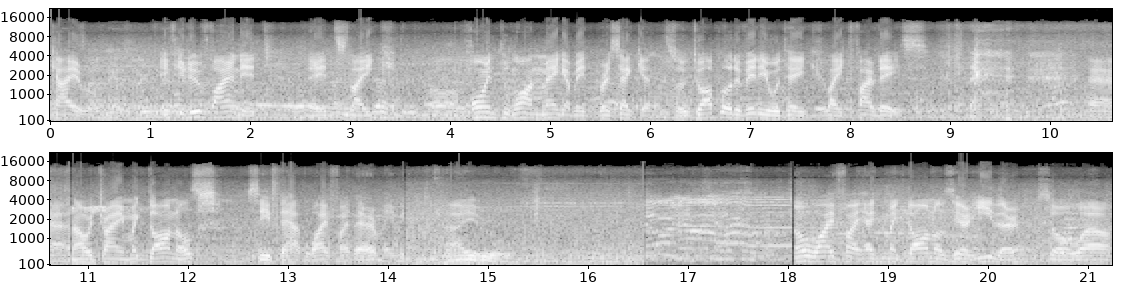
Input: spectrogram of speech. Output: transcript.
Cairo. If you do find it, it's like 0.1 megabit per second. So to upload a video would take like five days. uh, now we're trying McDonald's, see if they have Wi-Fi there maybe. Cairo. No Wi-Fi at McDonald's here either, so uh,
